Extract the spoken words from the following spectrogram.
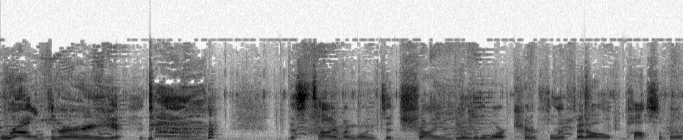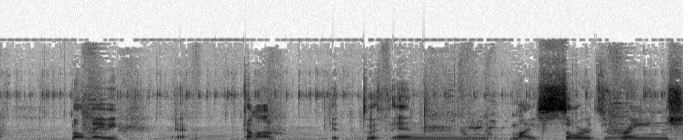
Round three! this time I'm going to try and be a little more careful if at all possible. Well, maybe. Uh, come on. Get within my sword's range.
